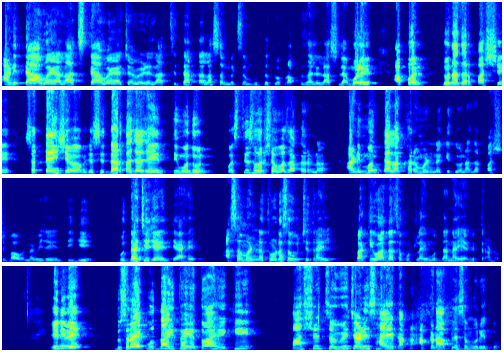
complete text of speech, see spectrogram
आणि त्या वयालाच त्या वयाच्या वेळेला सिद्धार्थाला सम्यक संबुद्धत्व प्राप्त झालेलं असल्यामुळे आपण दोन हजार पाचशे सत्याऐंशी म्हणजे सिद्धार्थाच्या जयंतीमधून पस्तीस वर्ष वजा करणं आणि मग त्याला खरं म्हणणं की दोन हजार पाचशे बावन्नवी जयंती ही बुद्धाची जयंती आहे असं म्हणणं थोडंसं उचित राहील. बाकी वादाचा कुठलाही मुद्दा नाही आहे मित्रांनो. एनिवे दुसरा एक मुद्दा इथं येतो आहे की पाचशे चव्वेचाळीस हा एक आकडा आपल्यासमोर येतो.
